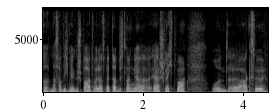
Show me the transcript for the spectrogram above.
Ähm, das habe ich mir gespart, weil das Wetter bislang ja eher schlecht war. Und äh, Axel,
